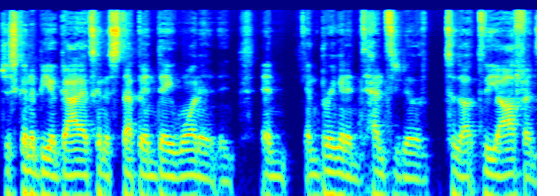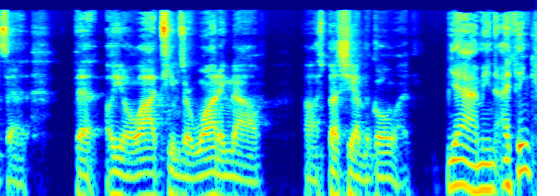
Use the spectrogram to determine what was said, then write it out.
just going to be a guy that's going to step in day one and and and bring an intensity to to the to the offense that that you know a lot of teams are wanting now, uh, especially on the goal line. Yeah, I mean, I think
